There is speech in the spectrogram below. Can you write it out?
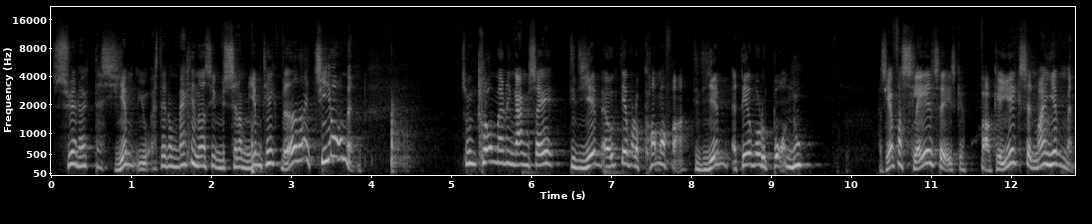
Syrien er ikke deres hjem, jo. Altså det er noget mærkeligt noget at sige, vi sender dem hjem. De har ikke været der i 10 år, mand. Som en klog mand engang sagde, dit hjem er jo ikke der, hvor du kommer fra. Dit hjem er der, hvor du bor nu. Altså jeg er fra Slagelse, I skal fucking ikke sende mig hjem, mand.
